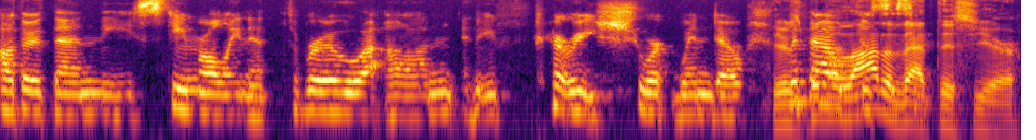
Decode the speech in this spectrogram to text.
other than the steamrolling it through um, in a very short window, there's been a lot of that this year.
